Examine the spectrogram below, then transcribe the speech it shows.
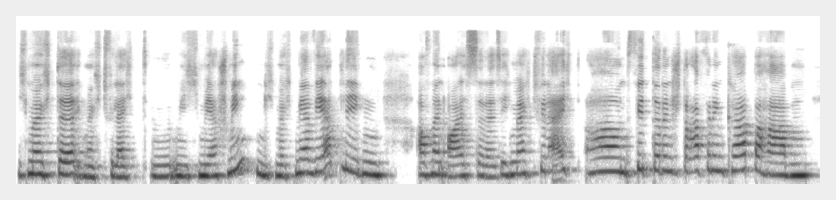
Ich möchte, ich möchte vielleicht mich mehr schminken. Ich möchte mehr Wert legen auf mein Äußeres. Ich möchte vielleicht oh, einen fitteren, strafferen Körper haben.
